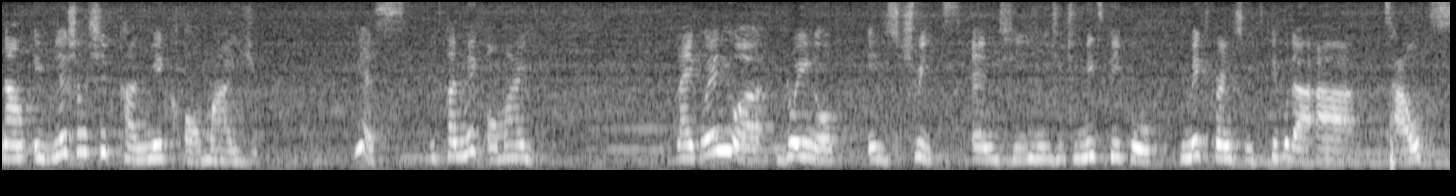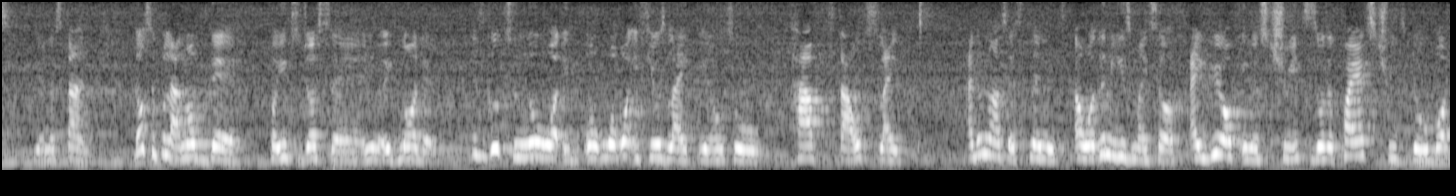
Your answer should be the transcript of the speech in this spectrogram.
now a relationship can make or mar you yes it can make or mar you like when you are growing up in the streets and you, you, you meet people, you make friends with people that are touts, you understand? Those people are not there for you to just, uh, you know, ignore them. It's good to know what it, what, what it feels like, you know, to have touts. Like, I don't know how to explain it. I was, let me use myself. I grew up in a street. It was a quiet street though, but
